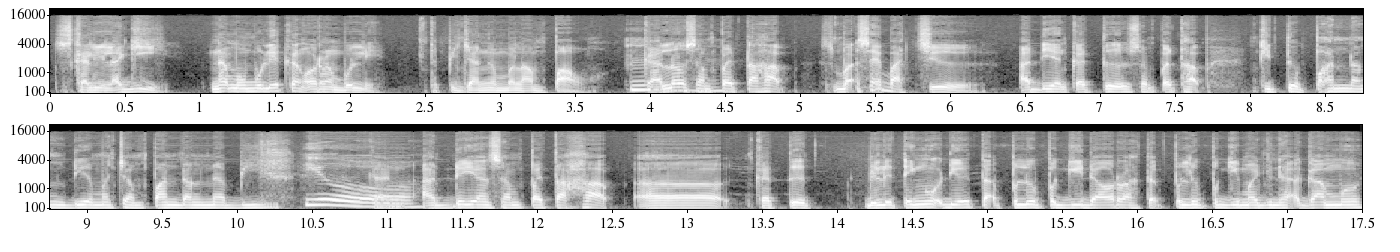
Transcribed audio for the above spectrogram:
sekali lagi nak memuliakan orang boleh tapi jangan melampau mm. kalau sampai tahap sebab saya baca ada yang kata sampai tahap kita pandang dia macam pandang nabi Yo. kan ada yang sampai tahap uh, kata bila tengok dia tak perlu pergi daurah tak perlu pergi majlis agama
